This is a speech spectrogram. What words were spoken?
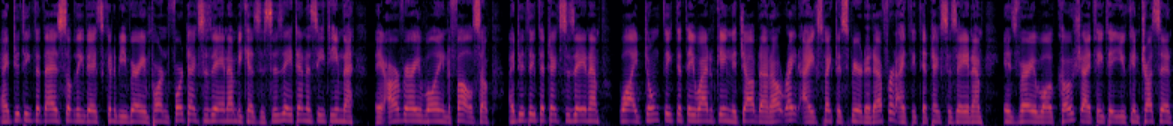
And I do think that that is something that's going to be very important for Texas A&M because this is a Tennessee team that they are very willing to foul. So I do think that Texas A&M, while I don't think that they wind up getting the job done outright, I expect a spirited effort. I think that Texas A&M is very well coached. I think that you can trust in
